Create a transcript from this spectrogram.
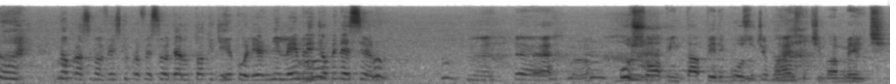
Ai, Na próxima vez que o professor der um toque de recolher, me lembrem de obedecê-lo. É, o shopping tá perigoso demais ultimamente.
